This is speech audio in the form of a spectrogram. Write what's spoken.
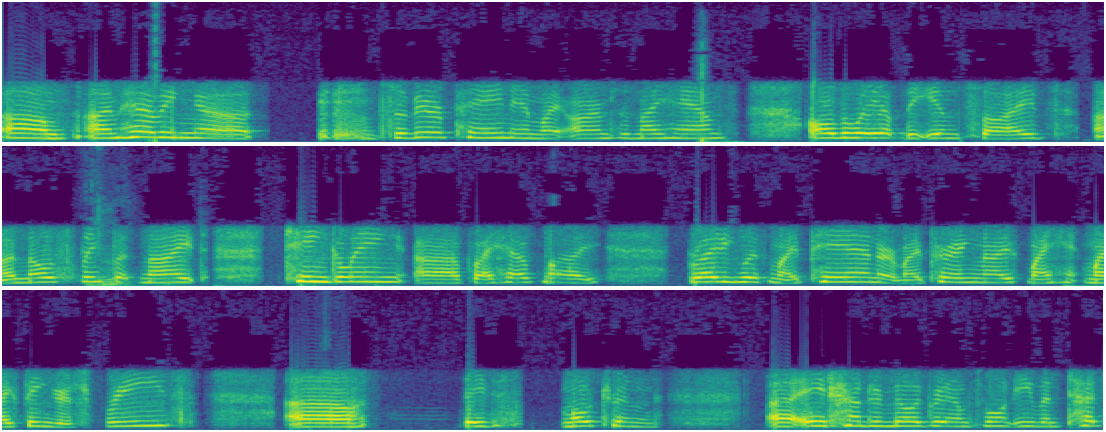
Um, I'm having uh, severe pain in my arms and my hands, all the way up the insides. Uh, no sleep at night, tingling. Uh, if I have my writing with my pen or my paring knife, my my fingers freeze. Uh, they just Motrin uh, 800 milligrams won't even touch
